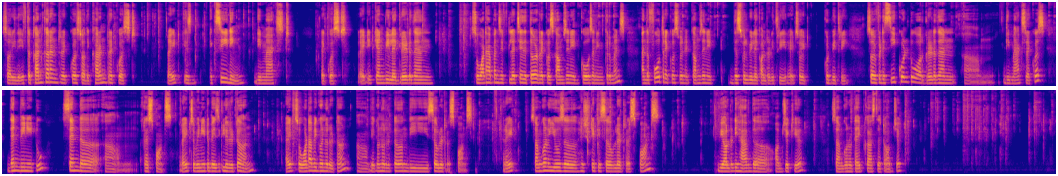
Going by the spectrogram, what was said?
sorry if the concurrent request or the current request right is exceeding the maxed request right it can be like greater than so what happens if let's say the third request comes in it goes and increments and the fourth request when it comes in it this will be like already three right so it could be three. So if it is equal to or greater than um, the max request then we need to send a um, response right? So we need to basically return right? So what are we going to return? Uh, we're going to return the servlet response right? So i'm going to use a http servlet response. We already have the object here. So i'm going to typecast that object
